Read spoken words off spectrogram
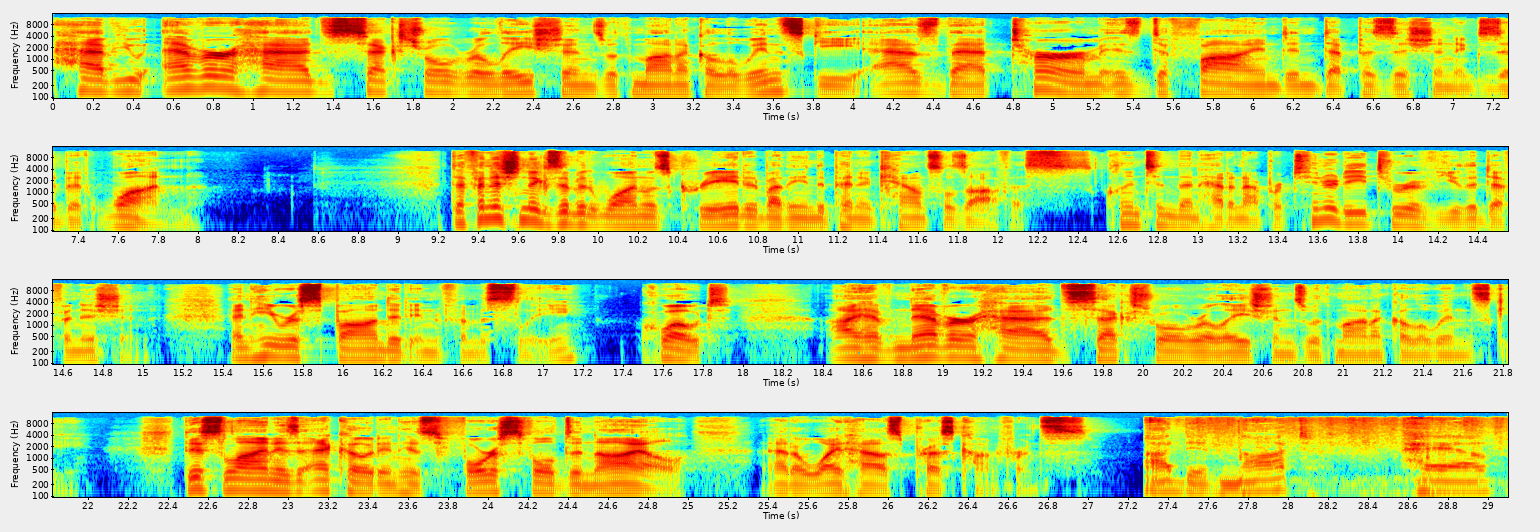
have you ever had sexual relations with Monica Lewinsky as that term is defined in Deposition Exhibit 1? Definition Exhibit 1 was created by the Independent Counsel's Office. Clinton then had an opportunity to review the definition, and he responded infamously, quote, I have never had sexual relations with Monica Lewinsky. This line is echoed in his forceful denial at a White House press conference. I did not have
